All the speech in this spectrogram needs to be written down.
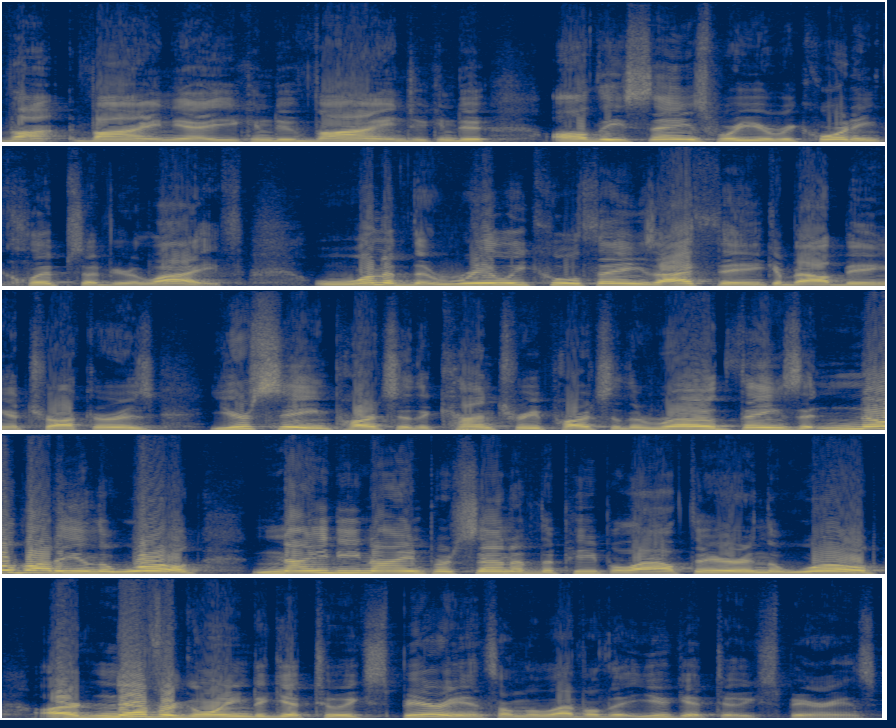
Vine, yeah, you can do vines, you can do all these things where you're recording clips of your life. One of the really cool things I think about being a trucker is you're seeing parts of the country, parts of the road, things that nobody in the world, 99% of the people out there in the world are never going to get to experience on the level that you get to experience.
